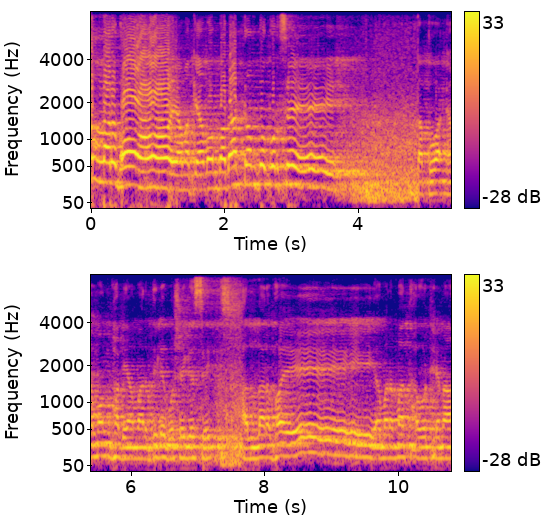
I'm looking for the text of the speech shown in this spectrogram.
আল্লাহর ভয় আমাকে এমন ভাবে আক্রান্ত করছে তাকওয়া এমন ভাবে আমার দিলে বসে গেছে, আল্লাহর ভয়ে আমার মাথা ওঠে না।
